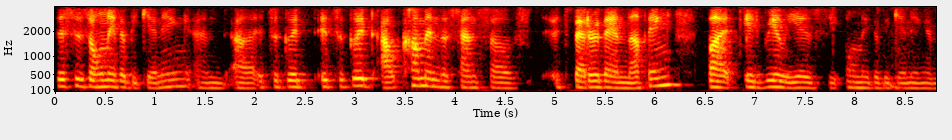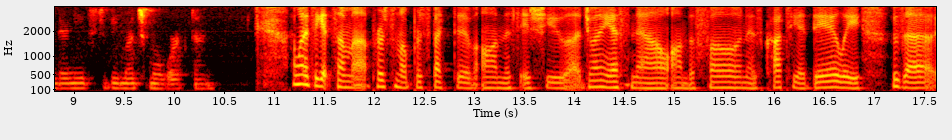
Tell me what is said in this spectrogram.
this is only the beginning. And uh, it's a good it's a good outcome in the sense of it's better than nothing, but it really is the only the beginning, and there needs to be much more work done. I wanted to get some uh, personal perspective on this issue. Uh, joining us now on the phone is Katia Daly, who's a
